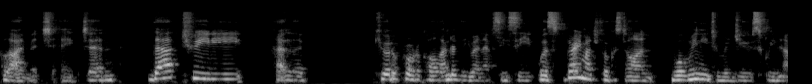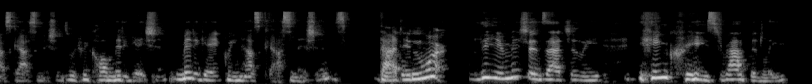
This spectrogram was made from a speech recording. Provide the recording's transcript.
climate change. And that treaty and the Kyoto Protocol under the UNFCCC was very much focused on, well, we need to reduce greenhouse gas emissions, which we call mitigation, mitigate greenhouse gas emissions. That didn't work the emissions actually increased rapidly.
